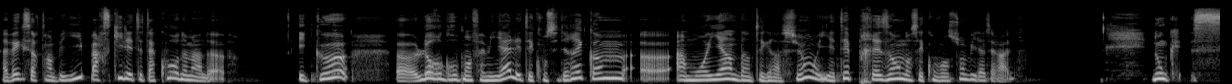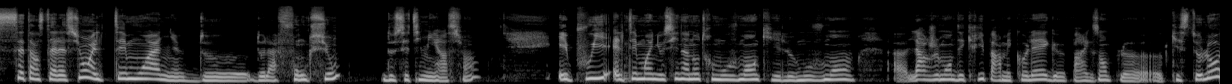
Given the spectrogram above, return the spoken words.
avec certains pays parce qu'il était à court de main d'œuvre et que euh, le regroupement familial était considéré comme euh, un moyen d'intégration, il était présent dans ces conventions bilatérales. Donc cette installation, elle témoigne de la fonction de cette immigration, et puis, elle témoigne aussi d'un autre mouvement qui est le mouvement euh, largement décrit par mes collègues, par exemple euh, Kestelot,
